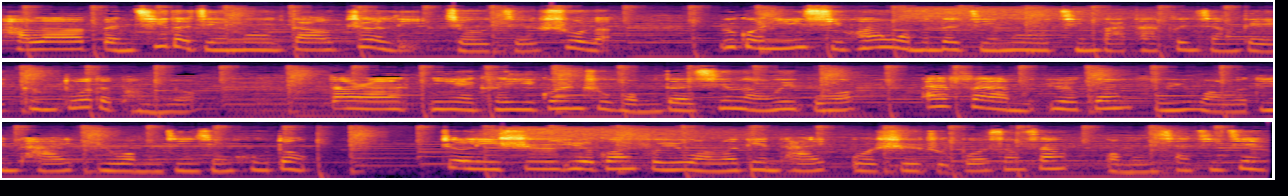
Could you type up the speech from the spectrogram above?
好了，本期的节目到这里就结束了。如果您喜欢我们的节目，请把它分享给更多的朋友。当然，你也可以关注我们的新浪微博。FM 月光浮语网络电台与我们进行互动，这里是月光浮语网络电台，我是主播桑桑，我们下期见。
